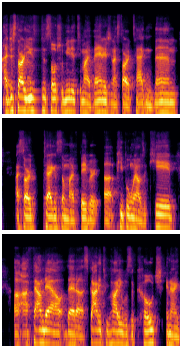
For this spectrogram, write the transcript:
I just started using social media to my advantage and I started tagging them. I started tagging some of my favorite uh, people when I was a kid. Uh, I found out that uh, Scotty 2 Hotty was a coach, and I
